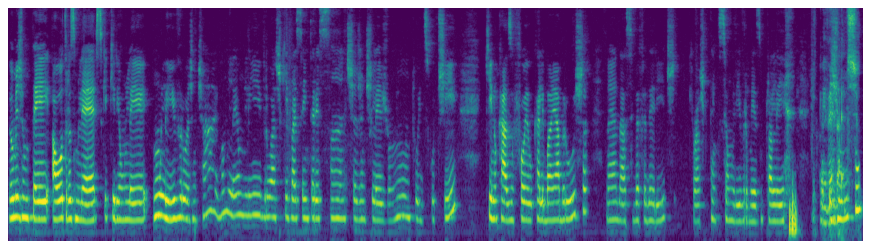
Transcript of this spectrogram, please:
eu me juntei a outras mulheres que queriam ler um livro. A gente, ah, vamos ler um livro, acho que vai ser interessante a gente ler junto e discutir. Que no caso foi o Caliban e a Bruxa né, da Silvia Federici, que eu acho que tem que ser um livro mesmo para ler é junto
